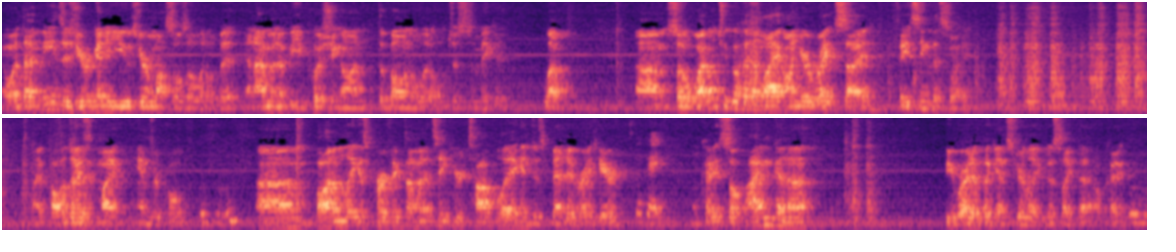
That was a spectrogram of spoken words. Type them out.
And what that means is you're going to use your muscles a little bit, and I'm going to be pushing on the bone a little just to make it level. Um, so why don't you go ahead and lie on your right side, facing this way. I apologize if my hands are cold. Um, bottom leg is perfect. I'm going to take your top leg and just bend it right here. Okay. Okay, so I'm going to be right up against your leg, just like that, okay? Mm-hmm.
